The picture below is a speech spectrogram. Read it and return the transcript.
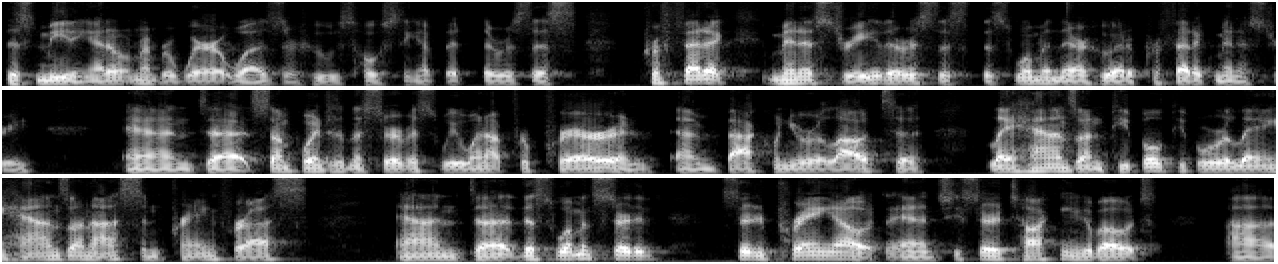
this meeting. I don't remember where it was or who was hosting it, but there was this prophetic ministry. There was this, this woman there who had a prophetic ministry. And uh, at some point in the service, we went up for prayer. And, and back when you were allowed to lay hands on people, people were laying hands on us and praying for us. And uh, this woman started, started praying out, and she started talking about uh,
